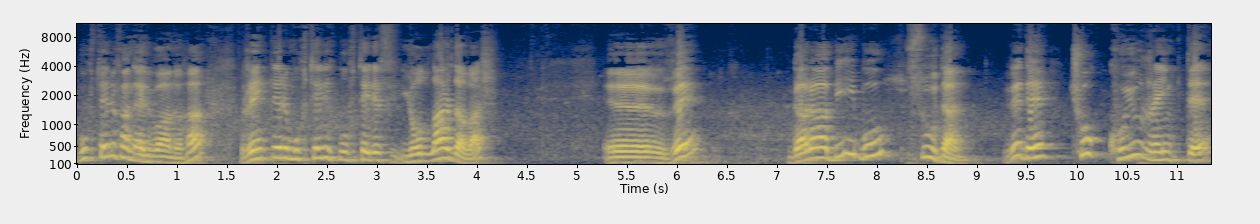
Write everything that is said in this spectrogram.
Muhtelifan elvanuha. Renkleri muhtelif muhtelif yollar da var. E, ve garabi bu suden ve de çok koyu renkte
